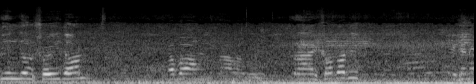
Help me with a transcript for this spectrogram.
তিনজন শহীদ হন এবং প্রায় শতাধিক এখানে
